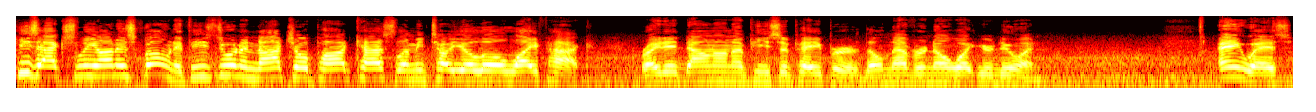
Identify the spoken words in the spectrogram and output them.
he's actually on his phone. If he's doing a nacho podcast, let me tell you a little life hack. Write it down on a piece of paper. They'll never know what you're doing. Anyways,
